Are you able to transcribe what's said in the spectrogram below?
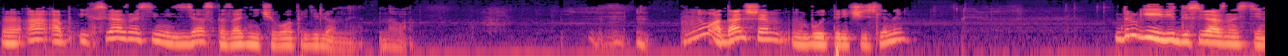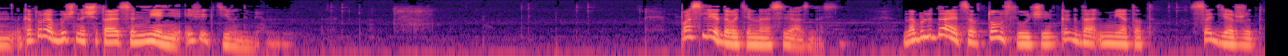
а об их связанности нельзя сказать ничего определенного. Ну а дальше будут перечислены другие виды связанности, которые обычно считаются менее эффективными. Последовательная связанность наблюдается в том случае, когда метод содержит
